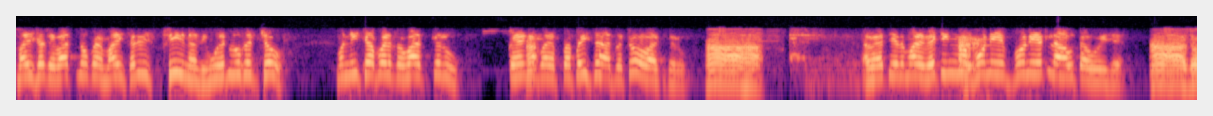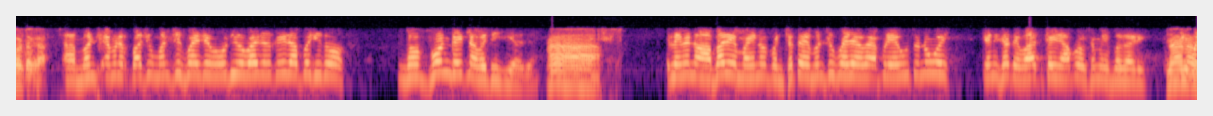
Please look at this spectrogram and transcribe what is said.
મારી સાથે વાત ન કરે મારી સર્વિસ ફ્રી નથી હું એડવોકેટ છું. મને ઈચ્છા પડે તો વાત કરું. કઈ પૈસા આપે તો વાત કરું. હા હા હા. હવે અત્યારે મારે વેટિંગમાં ફોન ફોન એટલા આવતા હોય છે. હા હા સો ટકા. એમણે પાછું મનસુખભાઈ જે ઓડિયો વાયરલ કર્યા પછી તો ફોન કેટલા વધી ગયા છે. હા હા હા. એટલે એનો આભાર એ માન્યો પણ છતાંય મનસુખભાઈ હવે આપણે એવું તો ન હોય તેની એની સાથે વાત કરીને આપણો સમય બગાડી. કરણભાઈ નો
